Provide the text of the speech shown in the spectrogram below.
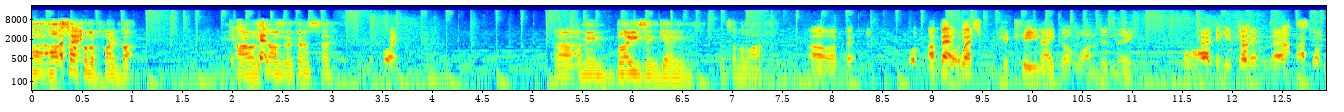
Uh, I'll settle for the point, but I you was, I was going to say. The point, Uh, I mean, blazing game. Let's have a laugh. Oh, I bet. Well, I bet Westbrook-Ikhine got one, didn't he? No, he didn't. No, I Batson. thought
